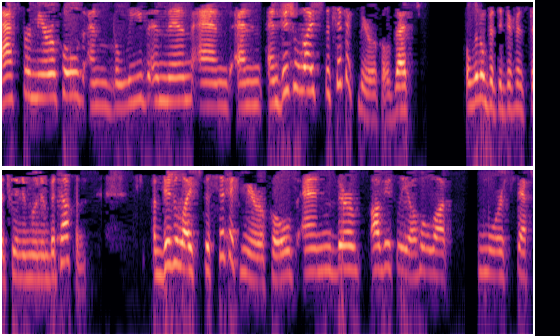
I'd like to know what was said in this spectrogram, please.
ask for miracles and believe in them and and and visualize specific miracles. That's a little bit the difference between Amun and B'tachon. Visualize specific miracles, and there are obviously a whole lot more steps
